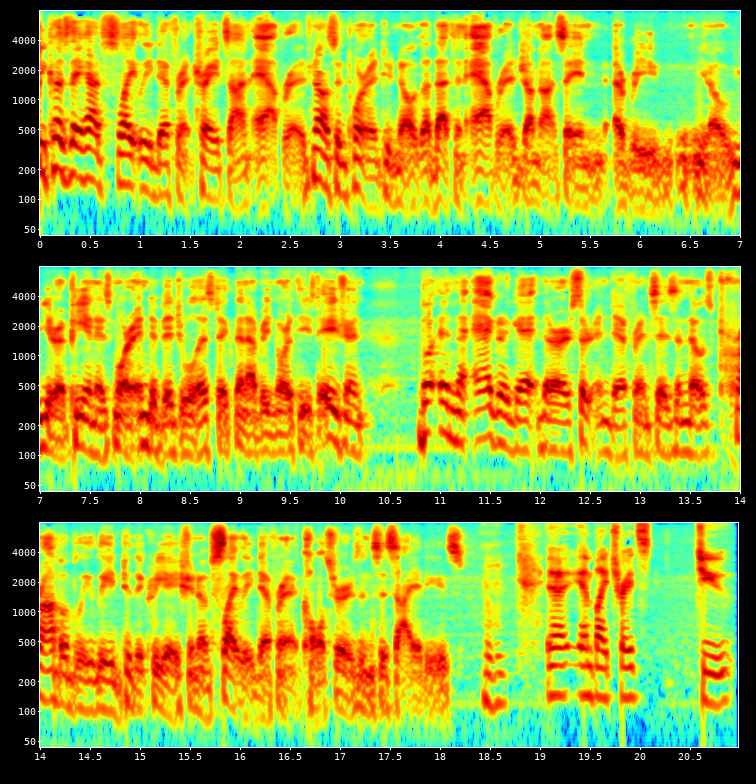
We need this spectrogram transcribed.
because they have slightly different traits on average. Now it's important to know that that's an average. I'm not saying every you know European is more individualistic than every Northeast Asian, but in the aggregate there are certain differences and those probably lead to the creation of slightly different cultures and societies. Mm-hmm. Uh, and by traits do you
